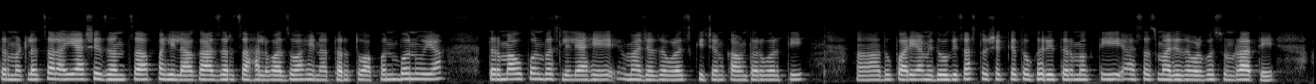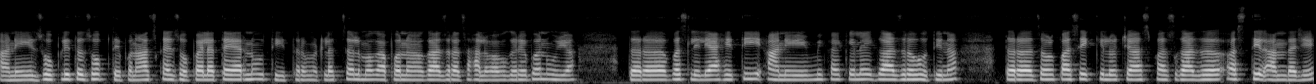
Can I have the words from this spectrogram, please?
तर म्हटलं चला या सीझनचा पहिला गाजरचा हलवा जो आहे ना तर तो आपण बनवूया. तर माऊ पण बसलेले आहे माझ्याजवळच किचन काउंटरवरती दुपारी आम्ही दोघीच असतो. शक्यतो घरी तर मग ती असंच माझ्याजवळ बसून राहते आणि झोपली तर झोपते पण आज काय झोपायला तयार नव्हती. तर म्हटलं चल मग आपण गाजराचा हलवा वगैरे बनवूया. तर बसलेली आहे ती आणि मी काय केलं आहे गाजरं होती ना तर जवळपास एक किलोच्या आसपास गाजर असतील अंदाजे.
